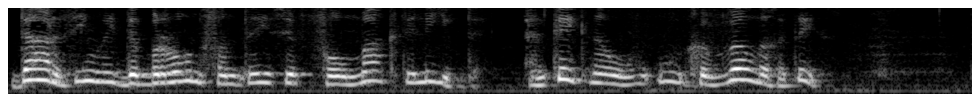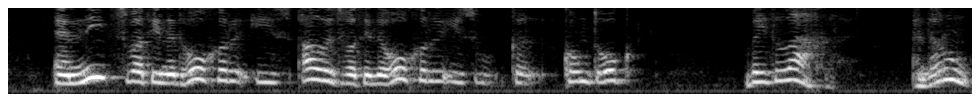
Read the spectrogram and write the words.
Daar zien we de bron van deze volmaakte liefde. En kijk nou hoe geweldig het is. En niets wat in het hogere is, alles wat in de hogere is, komt ook bij de lagere. En daarom,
